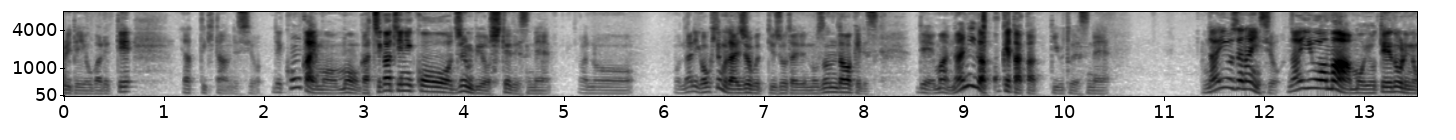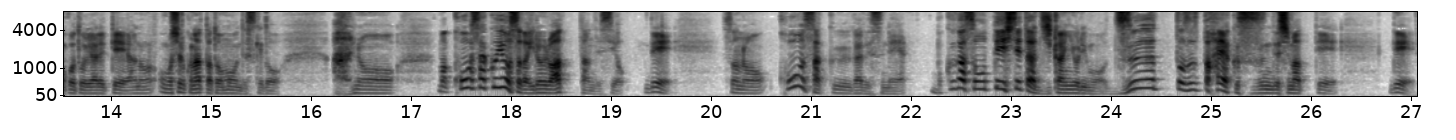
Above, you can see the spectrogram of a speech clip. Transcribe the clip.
人で呼ばれてやってきたんですよ。で今回ももうガチガチにこう準備をしてですね、あの何が起きても大丈夫っていう状態で臨んだわけです。で、まあ、何がこけたかっていうとですね内容じゃないんですよ内容はまあもう予定通りのことをやれてあの面白くなったと思うんですけどあの、まあ、工作要素がいろいろあったんですよ。で、その工作がですね、僕が想定してた時間よりもずっとずっと早く進んでしまって、で、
